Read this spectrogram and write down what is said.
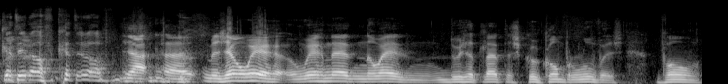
Cut it, off, cut it off. Já, ah, mas é um erro. Um erro não é, não é dos atletas que compram luvas, vão,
